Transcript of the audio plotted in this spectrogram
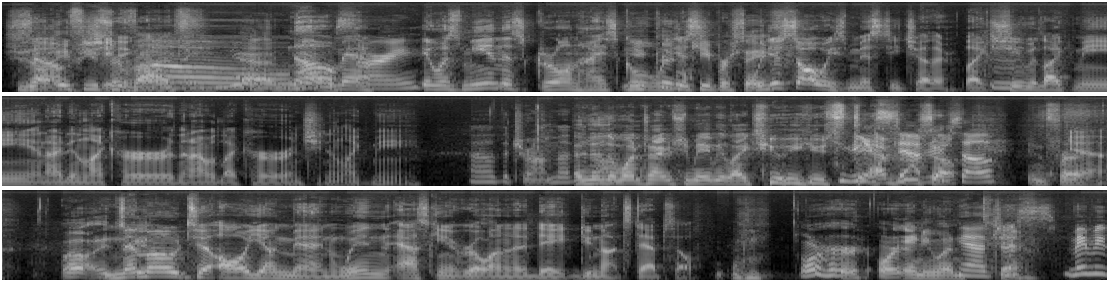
She's No, all, if you she didn't go survive, with yeah, Oh. No, Oh, man. sorry. It was me and this girl in high school. You we couldn't just, keep her safe? We just always missed each other. Like Mm. she would like me, and I didn't like her. And then I would like her, and she didn't like me. Oh, the drama. Of And it then the all. one time she maybe liked you, you stabbed, stabbed yourself, yourself. in front. Yeah. Well, it's Memo to all young men: When asking a girl on a date, do not stab self. or her or anyone. Yeah, just maybe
